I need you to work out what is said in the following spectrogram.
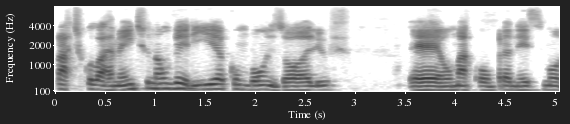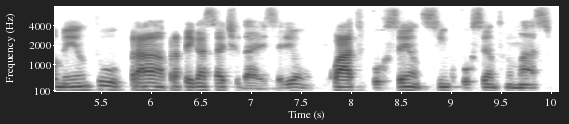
particularmente, não veria com bons olhos é, uma compra nesse momento para pegar 7,10. Seriam 4%, 5% no máximo.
